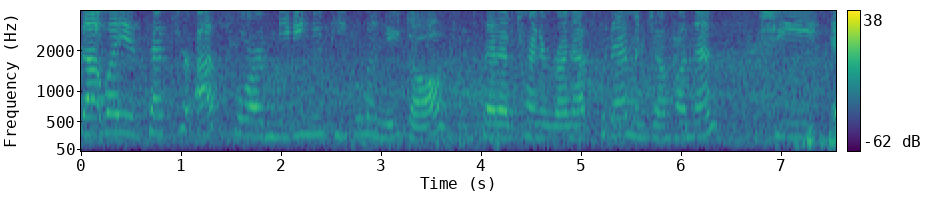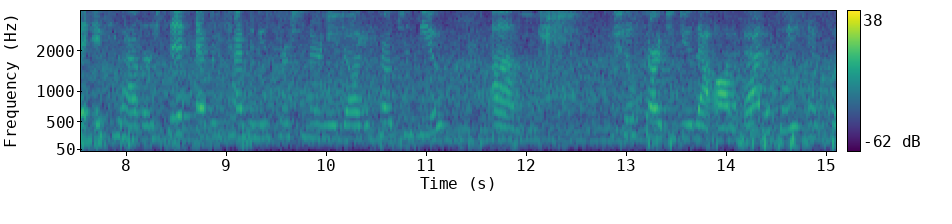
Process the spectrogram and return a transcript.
That way it sets her up for meeting new people and new dogs instead of trying to run up to them and jump on them. She, if you have her sit every time a new person or a new dog approaches you, um, she'll start to do that automatically, and so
